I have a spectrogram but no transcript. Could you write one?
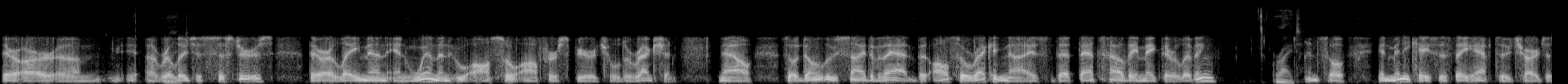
there are um, uh, religious sisters, there are laymen and women who also offer spiritual direction. Now, so don't lose sight of that, but also recognize that that's how they make their living. Right. And so, in many cases, they have to charge a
